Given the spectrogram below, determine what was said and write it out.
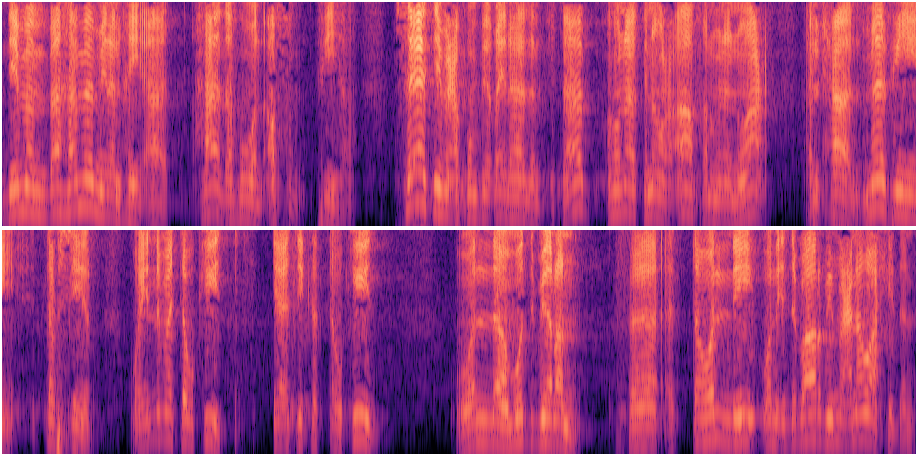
لمن بهم من الهيئات. هذا هو الأصل فيها. سيأتي معكم في غير هذا الكتاب هناك نوع آخر من أنواع الحال. ما فيه تفسير وإنما توكيد. يأتي كالتوكيد. ولا مدبرا. فالتولي والإدبار بمعنى واحدا.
